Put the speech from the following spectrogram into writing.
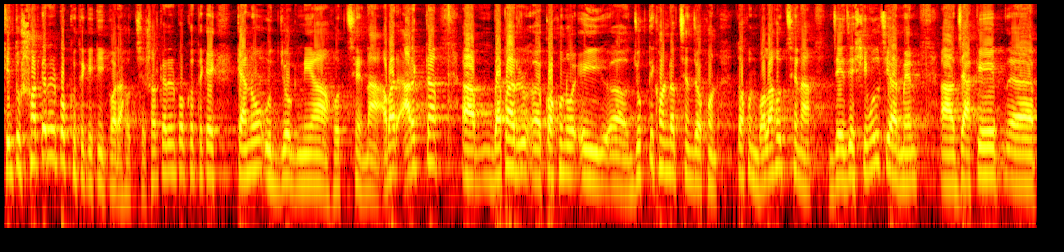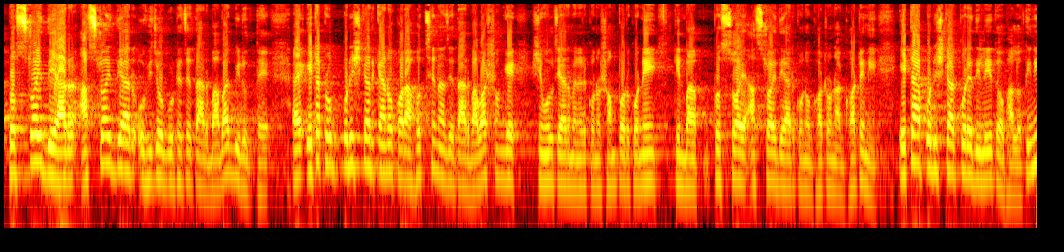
কিন্তু সরকারের পক্ষ থেকে কি করা হচ্ছে? সরকারের পক্ষ থেকে কেন উদ্যোগ নেওয়া হচ্ছে না? আবার আরেকটা ব্যাপার কখনো এই যুক্তি খণ্ডাচ্ছেন যখন, তখন বলা হচ্ছে না যে যে শিমুল চেয়ারম্যান যাকে প্রশ্রয় দেওয়ার আশ্রয় দেওয়ার অভিযোগ উঠেছে তার বাবার বিরুদ্ধে। এটা পরিষ্কার কেন করা হচ্ছে না যে তার বাবার সঙ্গে শিমুল চেয়ারম্যানের কোনো সম্পর্ক নেই কিংবা প্রশ্রয়, আশ্রয় দেওয়ার কোনো ঘটনা ঘটেনি? এটা পরিষ্কার করে দিলেই তো ভালো। তিনি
